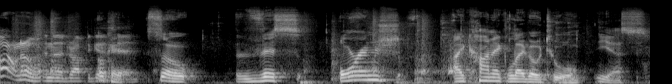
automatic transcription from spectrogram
Oh no! And then I dropped a guy's Okay, head. so this orange iconic Lego tool, Yes.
